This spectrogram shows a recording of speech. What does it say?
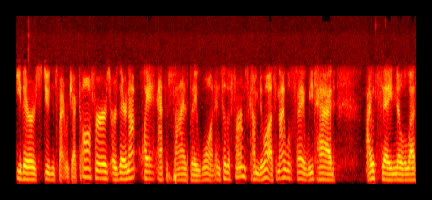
either students might reject offers or they're not quite at the size they want. And so the firms come to us. And I will say we've had I would say no less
